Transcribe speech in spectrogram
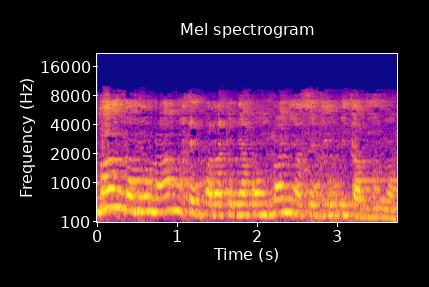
mándame un ángel para que me acompañe a seguir mi camino.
